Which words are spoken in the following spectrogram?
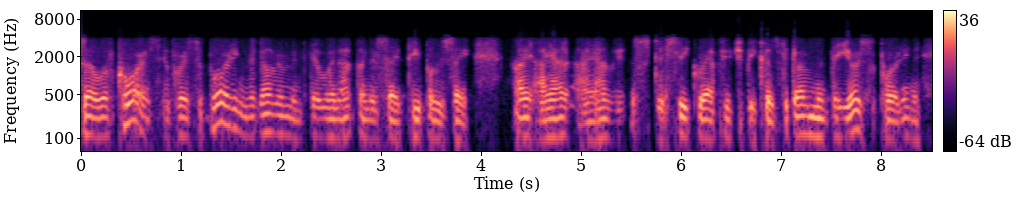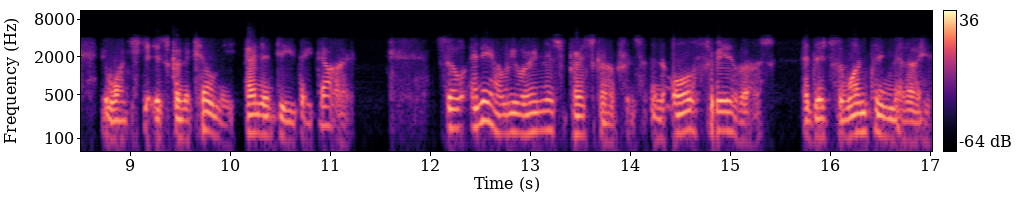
So of course, if we're supporting the government, then we're not going to say people who say, "I, I have, I have to seek refuge because the government that you're supporting it wants to, is going to kill me," and indeed they die. So anyhow, we were in this press conference, and all three of us, and it's the one thing that I,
